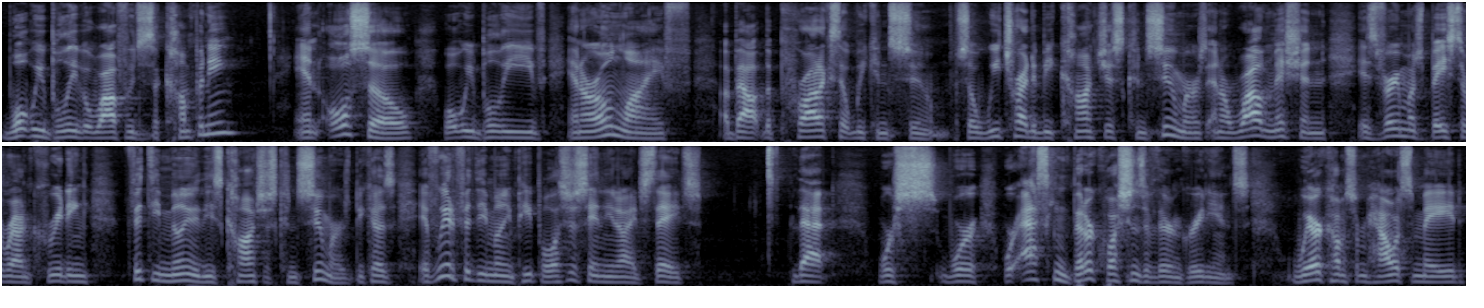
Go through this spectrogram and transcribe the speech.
what we believe at Wild Foods as a company and also what we believe in our own life about the products that we consume. So we try to be conscious consumers, and our wild mission is very much based around creating 50 million of these conscious consumers. Because if we had 50 million people, let's just say in the United States, that we're we're we're asking better questions of their ingredients, where it comes from, how it's made,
